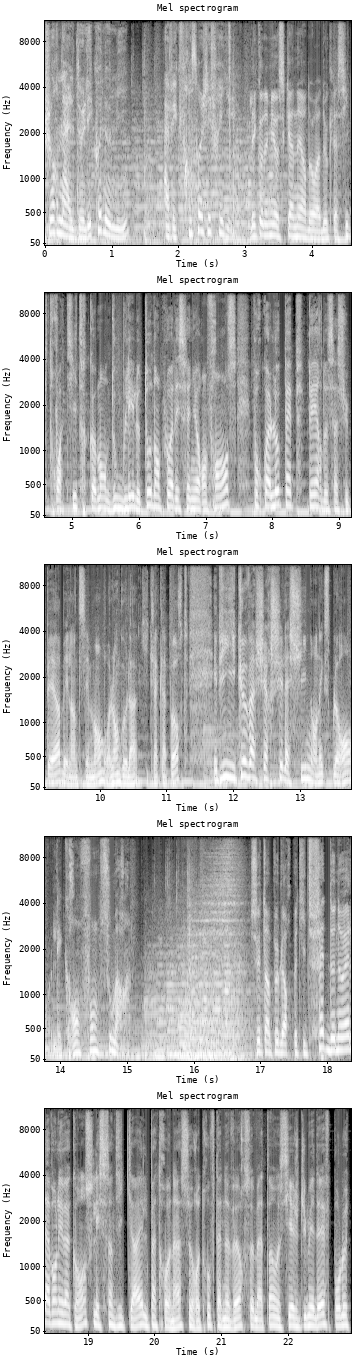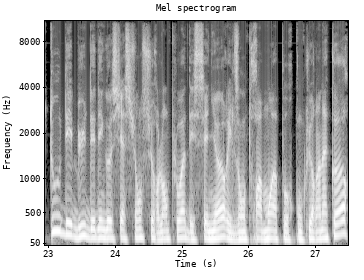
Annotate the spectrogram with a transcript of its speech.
journal de l'économie avec François Geffrier. L'économie au scanner de Radio Classique, trois titres. Comment doubler le taux d'emploi des seniors en France? Pourquoi l'OPEP perd de sa superbe et l'un de ses membres, l'Angola, qui claque la porte? Et puis, que va chercher la Chine en explorant les grands fonds sous-marins? C'est un peu leur petite fête de Noël avant les vacances. Les syndicats et le patronat se retrouvent à 9h ce matin au siège du MEDEF pour le tout début des négociations sur l'emploi des seniors. Ils ont trois mois pour conclure un accord.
